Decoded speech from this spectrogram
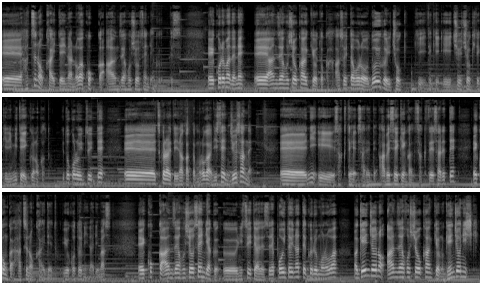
えー、初の改定になるのが国家安全保障戦略です。えこれまでね、え安全保障環境とか、そういったものをどういうふうに長期的、中長期的に見ていくのかというところについて、え、作られていなかったものが2013年、え、に策定されて、安倍政権下で策定されて、え今回初の改定ということになります。え国家安全保障戦略についてはですね、ポイントになってくるものは、ま現状の安全保障環境の現状認識、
